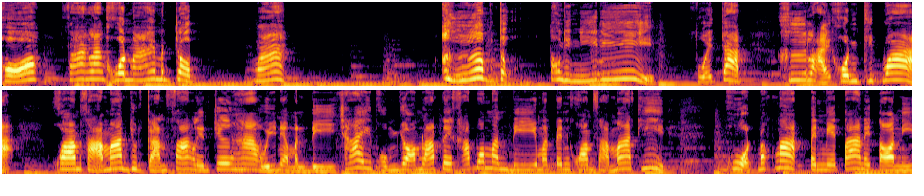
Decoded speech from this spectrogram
ขอสร้างร่างโคนมาให้มันจบ มา เออต้องต้องอย่างนี้ดิ สวยจัด คือหลายคนคิดว่า ความสามารถหยุดการสร้างเลนเจอร์ 5 วิเนี่ยมันดี ใช่ผมยอมรับเลยครับว่ามันดี มันเป็นความสามารถที่โหดมากๆ เป็นเมตาในตอนนี้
